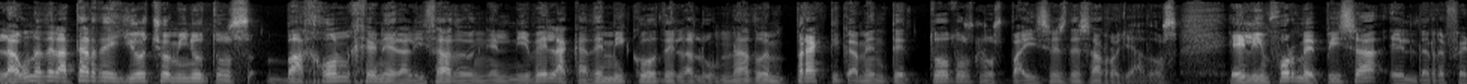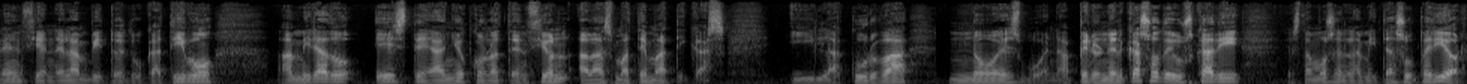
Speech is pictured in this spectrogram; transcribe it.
La una de la tarde y ocho minutos, bajón generalizado en el nivel académico del alumnado en prácticamente todos los países desarrollados. El informe PISA, el de referencia en el ámbito educativo, ha mirado este año con atención a las matemáticas y la curva no es buena. Pero en el caso de Euskadi estamos en la mitad superior.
